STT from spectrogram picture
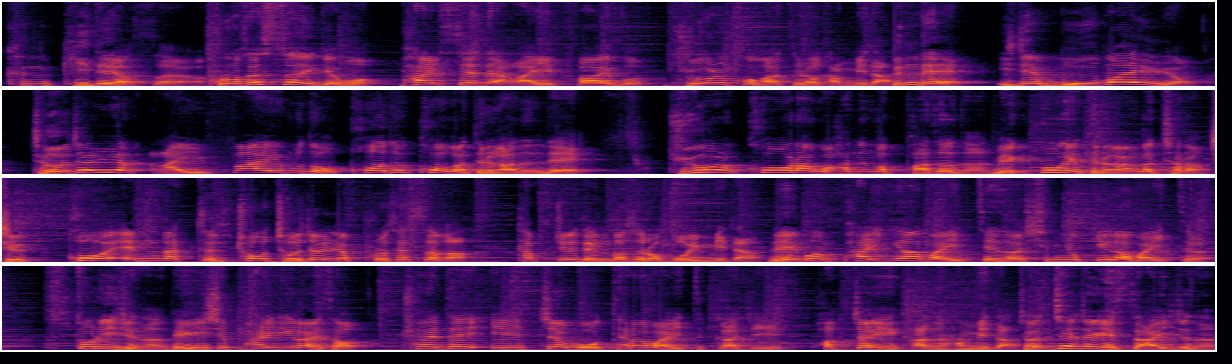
큰 기대였어요. 프로세서의 경우 8세대 i5 듀얼코어가 들어갑니다. 근데 이제 모바일용 저전력 i5도 쿼드코어가 들어가는데 듀얼 코어라고 하는 것 봐서는 맥북에 들어간 것처럼 즉 코어 M 같은 초저전력 프로세서가 탑재된 것으로 보입니다. 램은 8GB에서 16GB, 스토리지는 128GB에서 최대 1.5TB까지 확장이 가능합니다. 전체적인 사이즈는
